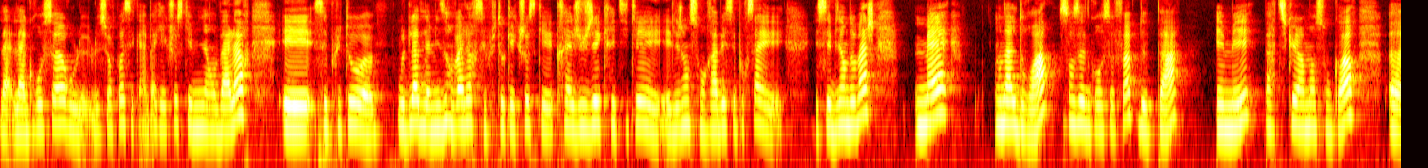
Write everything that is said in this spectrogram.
la, grosseur ou le, surpoids c'est quand même pas quelque chose qui est mis en valeur, et c'est plutôt... au-delà de la mise en valeur, c'est plutôt quelque chose qui est très jugé, critiqué, et, les gens sont rabaissés pour ça, et, et c'est bien dommage. Mais on a le droit, sans être grossophobe, de pas aimer particulièrement son corps, euh,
